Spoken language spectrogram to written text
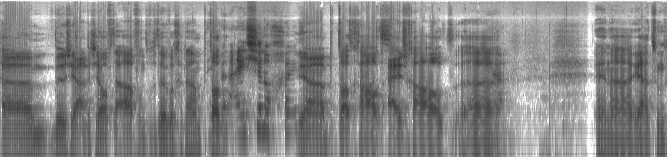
Ja. Ehm, dus ja, dezelfde avond, wat hebben we gedaan? Ik Patat, heb een ijsje nog gegeven. ja, patat gehaald, ijs gehaald. eh, Ja. En eh, ja, toen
